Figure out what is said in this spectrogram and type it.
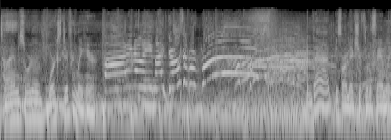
time sort of works differently here. Finally, my girls have arrived! And that is our makeshift little family.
